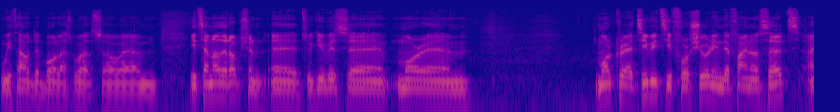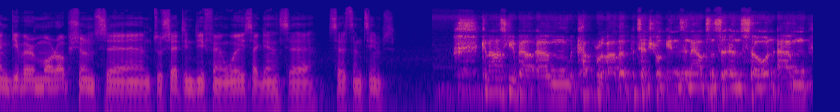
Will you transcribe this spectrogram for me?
without the ball as well. So um, it's another option uh, to give us uh, more um, more creativity for sure in the final third and give her more options uh, to set in different ways against uh, certain teams. Can I ask you about um, a couple of other potential ins and outs and so, and so on? Um,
